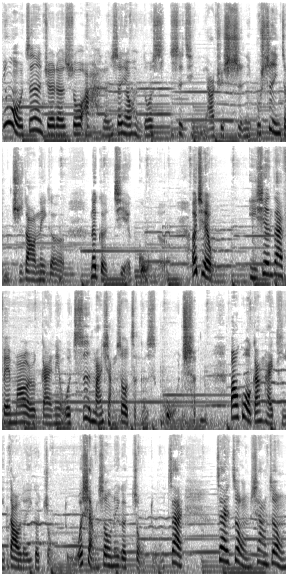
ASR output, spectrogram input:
因为我真的觉得说啊，人生有很多事情你要去试，你不试你怎么知道那个那个结果呢？而且。以现在肥猫儿的概念，我是蛮享受整个是过程，包括我刚才提到的一个走读，我享受那个走读，在在这种像这种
